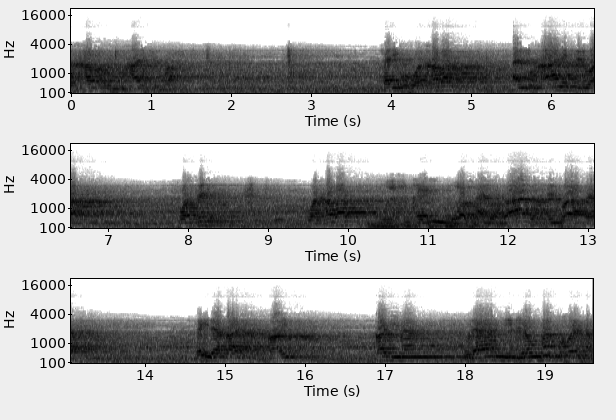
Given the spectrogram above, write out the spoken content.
الخبر المخالف للواقع. الكذب هو الخبر المخالف للواقع. والصدق والخبر المطابق للواقع. فإذا قال قائل قدم فلان اليوم وهو لم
